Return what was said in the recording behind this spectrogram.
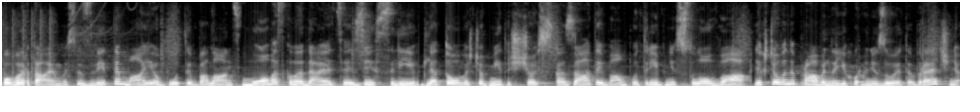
повертаємося. Звідти має бути баланс. Мова складається зі слів. Для того, щоб вміти щось сказати, вам потрібні слова. Якщо ви неправильно їх організуєте в речення,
